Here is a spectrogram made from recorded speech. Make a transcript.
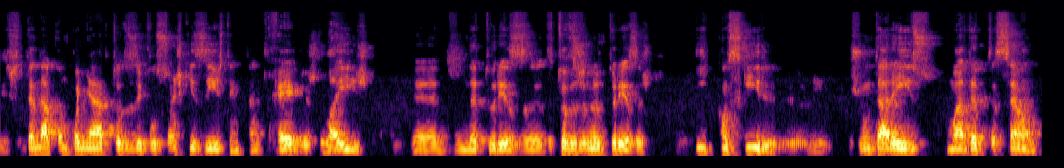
estando a acompanhar todas as evoluções que existem, tanto regras, leis, eh, de natureza, de todas as naturezas, e conseguir eh, juntar a isso uma adaptação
